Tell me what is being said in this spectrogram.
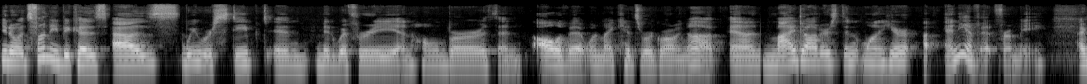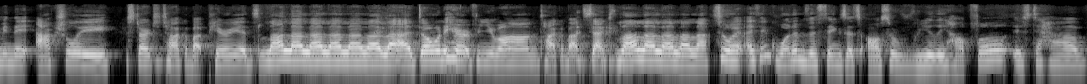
you know, it's funny because as we were steeped in midwifery and home birth and all of it when my kids were growing up, and my daughters didn't want to hear uh, any of it from me. I mean, they actually start to talk about periods, la, la, la, la, la, la, la. Don't want to hear it from you, mom. Talk about sex, la, la, la, la, la. So I think one of the things that's also really helpful is to have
